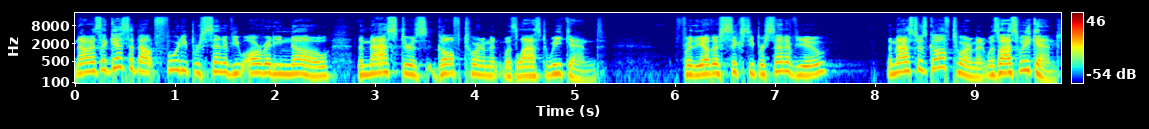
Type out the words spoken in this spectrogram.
Now, as I guess about 40% of you already know, the Masters golf tournament was last weekend. For the other 60% of you, the Masters golf tournament was last weekend.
